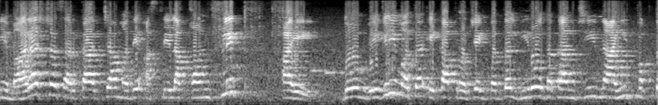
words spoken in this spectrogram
हे महाराष्ट्र सरकारच्या मध्ये असलेला कॉन्फ्लिक्ट आहे. दोन वेगळी मतं एका प्रोजेक्टबद्दल विरोधकांची नाहीत फक्त.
